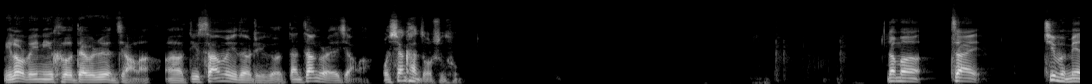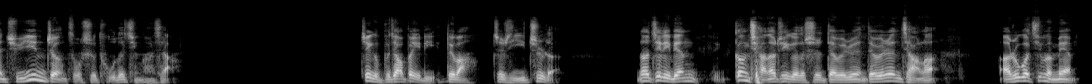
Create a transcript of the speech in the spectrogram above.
米勒维尼和戴维瑞讲了，呃，第三位的这个丹赞格尔也讲了。我先看走势图。那么在基本面去印证走势图的情况下，这个不叫背离，对吧？这是一致的。那这里边更强调这个的是戴维润，戴维润讲了啊，如果基本面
